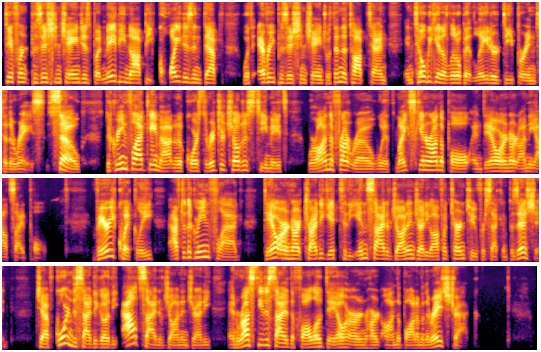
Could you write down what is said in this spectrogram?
different position changes, but maybe not be quite as in depth with every position change within the top 10 until we get a little bit later, deeper into the race. So the green flag came out, and of course, the Richard Childress teammates were on the front row with Mike Skinner on the pole and Dale Earnhardt on the outside pole. Very quickly, after the green flag, Dale Earnhardt tried to get to the inside of John Andretti off of turn two for second position. Jeff Gordon decided to go to the outside of John Andretti, and Rusty decided to follow Dale Earnhardt on the bottom of the racetrack.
